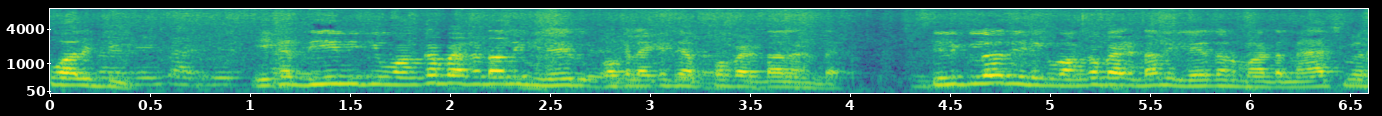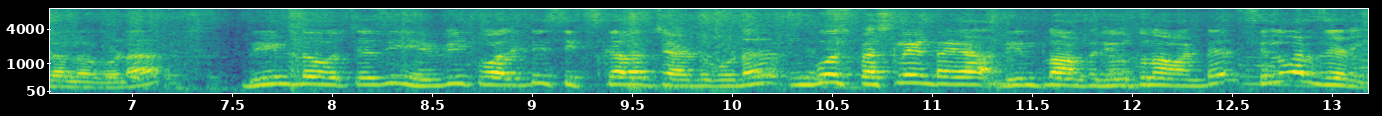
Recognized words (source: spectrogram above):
క్వాలిటీ ఇక దీనికి వంక పెట్టడానికి లేదు ఒక లెక్క చెప్ప పెట్టాలంటే. సిల్క్లో దీనికి వంక పెట్టడానికి లేదనమాట మ్యాచ్ మీదలో కూడా. దీంట్లో వచ్చేసి heavy quality six colour chart కూడా. ఇంకో స్పెషల్ ఏంటయ్యా దీంట్లో అంత చెబుతున్నామంటే సిల్వర్ జరీ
